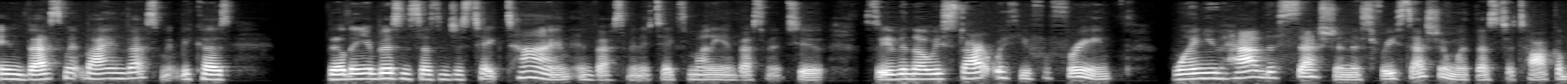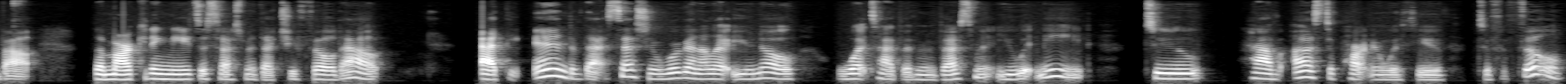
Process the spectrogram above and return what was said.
investment by investment, because building your business doesn't just take time investment, it takes money investment too. So even though we start with you for free, when you have this session, this free session with us to talk about the marketing needs assessment that you filled out, at the end of that session, we're going to let you know what type of investment you would need to have us to partner with you to fulfill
